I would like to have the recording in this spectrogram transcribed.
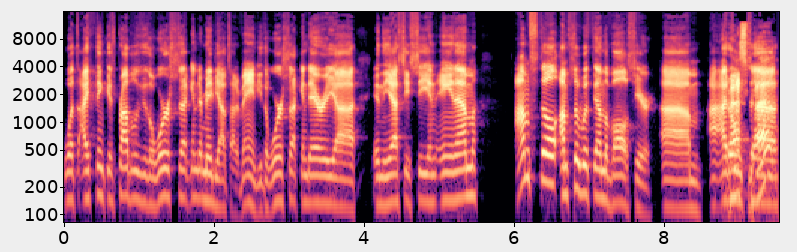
what I think is probably the worst secondary, maybe outside of Andy, the worst secondary uh, in the SEC and A and M. I'm still I'm still with you on the Vols here. Um, I, I don't. Uh,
